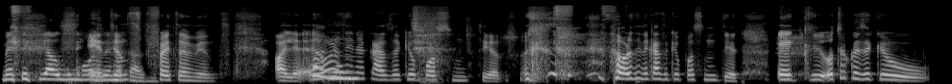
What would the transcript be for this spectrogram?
Mete aqui alguma ordem Entendo na casa. perfeitamente. Olha, a ordem na casa que eu posso meter, a ordem na casa que eu posso meter é que outra coisa que eu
